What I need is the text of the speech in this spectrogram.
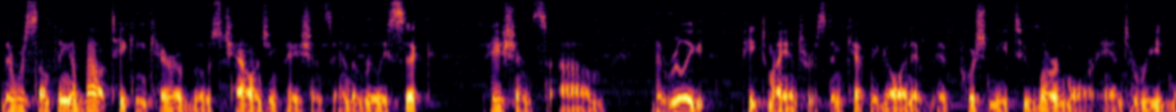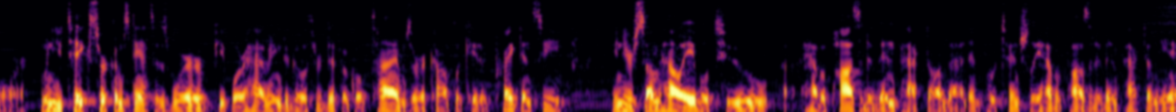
There was something about taking care of those challenging patients and the really sick patients um, that really piqued my interest and kept me going. It, it pushed me to learn more and to read more. When you take circumstances where people are having to go through difficult times or a complicated pregnancy, and you're somehow able to uh, have a positive impact on that and potentially have a positive impact on the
